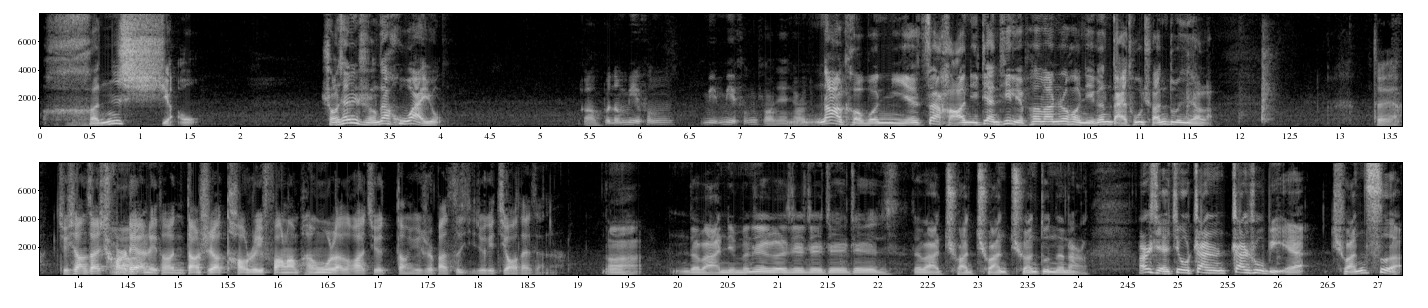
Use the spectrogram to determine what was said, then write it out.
很小。首先，你只能在户外用。啊，不能密封密密封条件下。那可不，你再好，你电梯里喷完之后，你跟歹徒全蹲下了。对呀、就像在串儿店里头，你当时要掏出一防狼喷雾来的话，就等于是把自己就给交代在那儿了。啊，对吧？你们这个这这这这，对吧？全全全蹲在那儿了，而且就战战术比拳刺，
